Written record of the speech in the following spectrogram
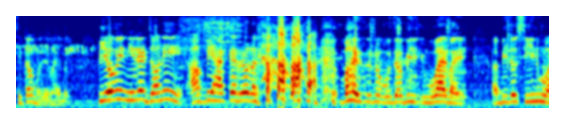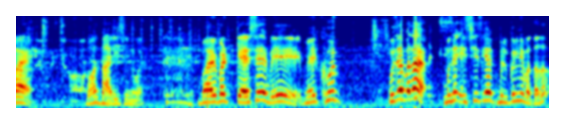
सिखाओ मुझे भाई लोग। पीओवी नीडेड जॉनी आप भी हैक कर रहे हो लगा। भाई सुनो मुझे अभी हुआ है भाई, अभी जो सीन हुआ है, बहुत भारी सीन हुआ है। भाई बट कैसे बे? मैं खुद, मुझे पता है, मुझे इस चीज़ का बिल्कुल नहीं पता था।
